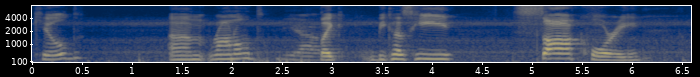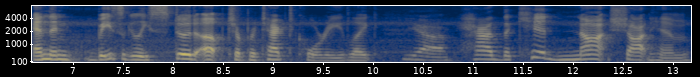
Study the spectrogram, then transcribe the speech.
killed um, Ronald. Yeah. Like, because he saw Corey and then basically stood up to protect Corey. Like, yeah. had the kid not shot him,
